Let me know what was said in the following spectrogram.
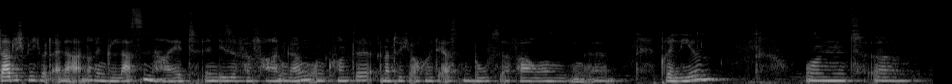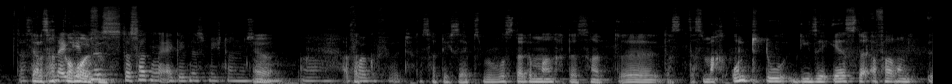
dadurch bin ich mit einer anderen Gelassenheit in diese Verfahren gegangen und konnte natürlich auch mit ersten Berufserfahrungen äh, brillieren. Und das, ja, das hat, hat geholfen. Das hat ein Ergebnis mich dann zum ja. äh, Erfolg geführt. Das hat dich selbstbewusster gemacht. Das hat, äh, das, das macht und du diese erste Erfahrung. Äh,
